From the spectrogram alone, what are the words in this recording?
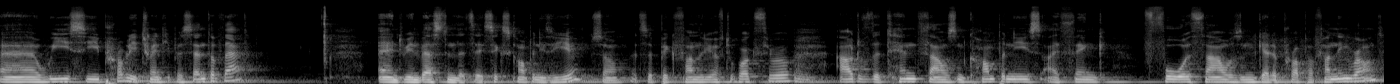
Uh, we see probably 20% of that. And we invest in, let's say, six companies a year. So it's a big funnel you have to work through. Mm. Out of the 10,000 companies, I think 4,000 get a proper funding round.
